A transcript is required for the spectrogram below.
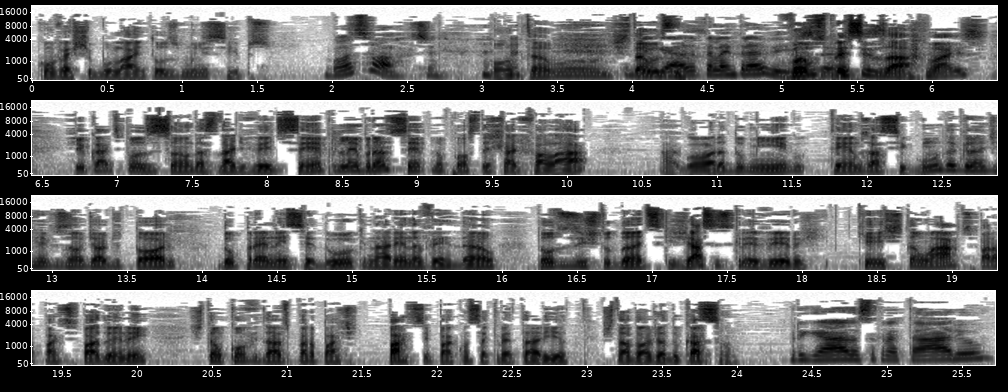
com vestibular em todos os municípios. Boa sorte. Bom, tamo, estamos, Obrigada pela entrevista. Vamos precisar, mas fico à disposição da Cidade Verde sempre. Lembrando sempre, não posso deixar de falar, agora, domingo, temos a segunda grande revisão de auditório do Pré-ENEM Seduc, na Arena Verdão. Todos os estudantes que já se inscreveram, que estão aptos para participar do Enem, estão convidados para participar com a Secretaria Estadual de Educação. Obrigada, secretário.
